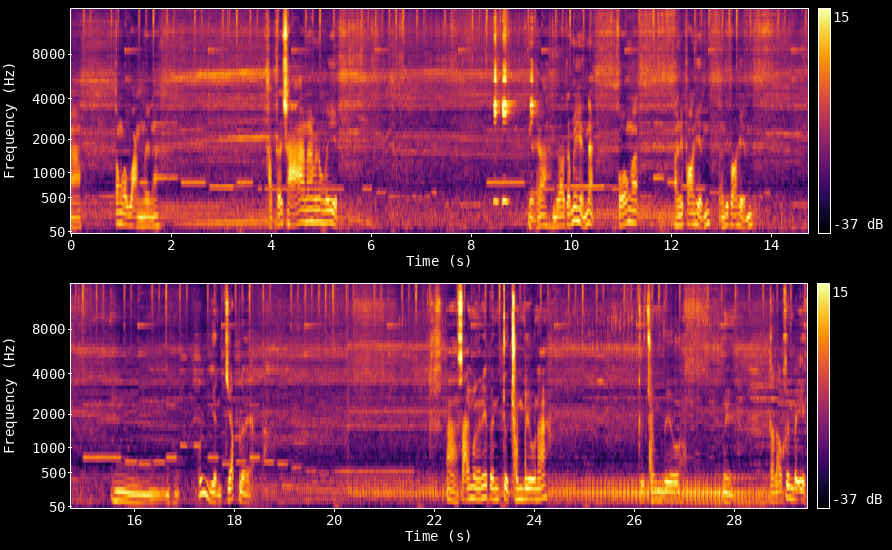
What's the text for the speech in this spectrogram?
มา ต้องระวังเลยนะ ขับช้าๆนะไม่ต้องรีบเนี่ยนะเราจะไม่เห็นเนี่ยโค้งอะอันนี้พอเห็น อันนี้พอเห็น อืมอุ้ยเย็นเจี๊ยบเลยอะอ่าซ้ายมือนี่เป็นจุดชมวิวนะ จุดชมวิว นี่ แต่เราขึ้นไปอีก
